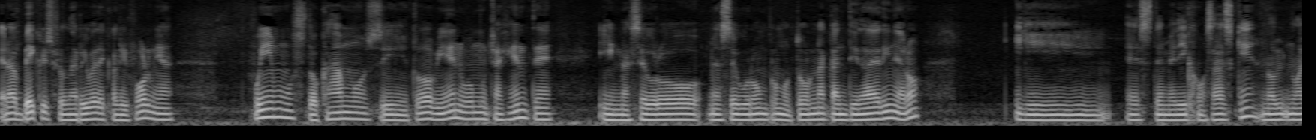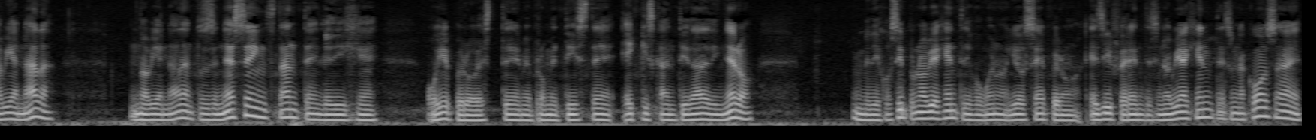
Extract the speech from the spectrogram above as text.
era Bakersfield, arriba de California, fuimos, tocamos y todo bien, hubo mucha gente y me aseguró, me aseguró un promotor una cantidad de dinero y este me dijo, ¿sabes qué? No, no había nada, no había nada, entonces en ese instante le dije, oye, pero este, me prometiste X cantidad de dinero. Y me dijo, sí, pero no había gente. Digo, bueno, yo sé, pero es diferente. Si no había gente es una cosa, eh,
